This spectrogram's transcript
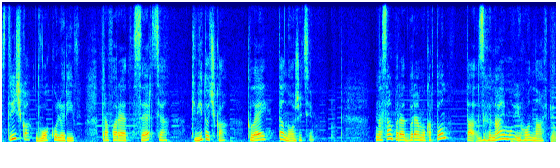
стрічка двох кольорів, трафарет серця, квіточка, клей та ножиці. Насамперед беремо картон та згинаємо його навпіл.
